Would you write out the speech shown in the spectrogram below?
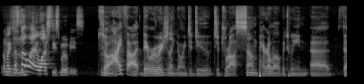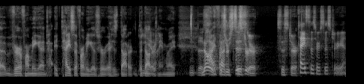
And I'm like, "That's not why I watch these movies." So Mm-hmm. I thought they were originally going to do to draw some parallel between uh, the Vera Farmiga and Ty- Taissa Farmiga is her his daughter, the daughter's Yeah. name, right? The No, I it's her sister. Sister. Taissa's her sister, yeah.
